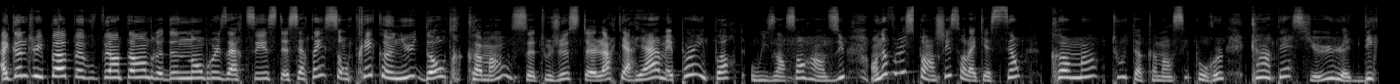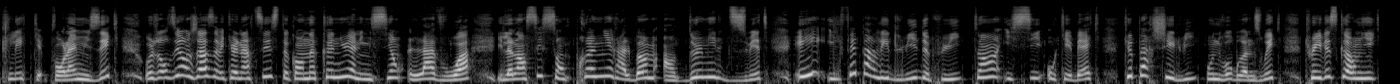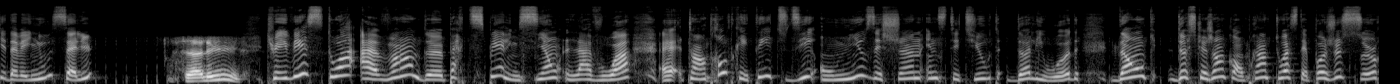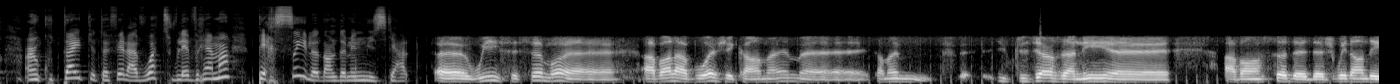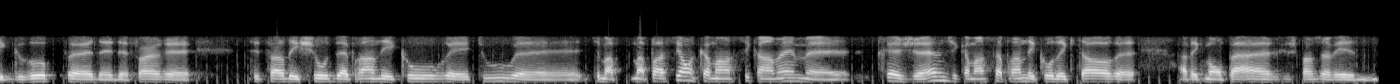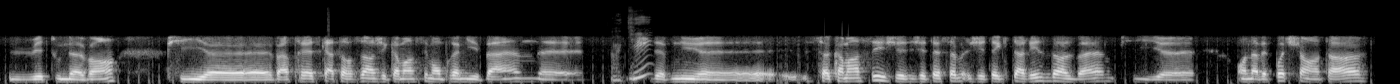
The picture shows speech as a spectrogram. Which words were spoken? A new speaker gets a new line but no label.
À Country Pop, vous pouvez entendre de nombreux artistes. Certains sont très connus, d'autres commencent tout juste leur carrière, mais peu importe où ils en sont rendus, on a voulu se pencher sur la question comment tout a commencé pour eux, quand est-ce qu'il y a eu le déclic pour la musique? Aujourd'hui, on jase avec un artiste qu'on a connu à l'émission La Voix. Il a lancé son premier album en 2018 et il fait parler de lui depuis tant ici au Québec que par chez lui au Nouveau-Brunswick. Travis Cormier qui est avec nous. Salut!
Salut!
Travis, toi, avant de participer à l'émission La Voix, euh, tu as entre autres été étudié au Musician Institute d'Hollywood. Donc, de ce que j'en comprends, toi, c'était pas juste sur un coup de tête que tu as fait la voix, tu voulais vraiment percer là, dans le domaine musical.
Euh, oui, c'est ça. Moi, euh, avant la voix, j'ai quand même, euh, quand même eu plusieurs années avant ça de, de, jouer dans des groupes, de, de faire de faire des shows, de prendre des cours et tout. Euh, ma, ma passion a commencé quand même euh, très jeune. J'ai commencé à prendre des cours de guitare euh, avec mon père. Je pense que j'avais 8 ou 9 ans. Puis euh, vers 13-14 ans, j'ai commencé mon premier band.
Okay.
devenu ça a commencé, j'étais j'étais guitariste dans le band, puis on n'avait pas de chanteur.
